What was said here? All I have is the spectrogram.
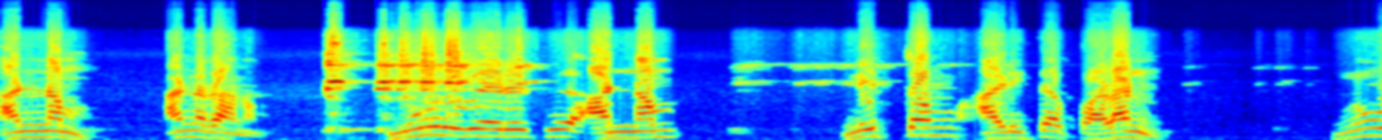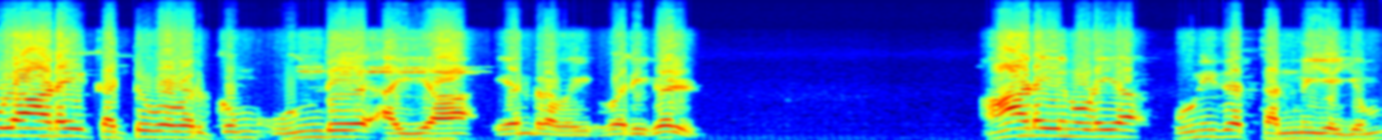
அன்னம் அன்னதானம். நூறு பேருக்கு அன்னம் நித்தம் அளித்த பலன். நூலாடை கட்டுபவர்க்கும் உண்டே ஐயா என்ற வரிகள். ஆடையினுடைய புனித தன்மையையும்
